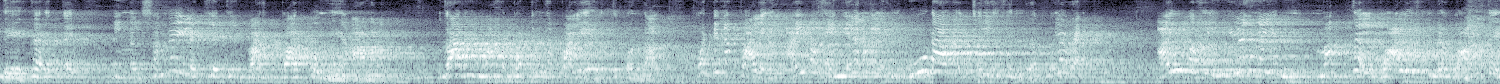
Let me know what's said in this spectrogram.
இதே கருத்தை நீங்கள் சங்க இலக்கியத்தில் பார் பார்ப்போமே ஆனால். உதாரணமாக பட்டினப்பாலை எடுத்துக்கொண்டால் பொட்டினப்பாலையில் ஐவகை நிலங்களில் ஊடாக செல்லுகின்ற புலவர் ஐவகை நிலங்களில் மக்கள் வாழ்கின்ற வாழ்க்கை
